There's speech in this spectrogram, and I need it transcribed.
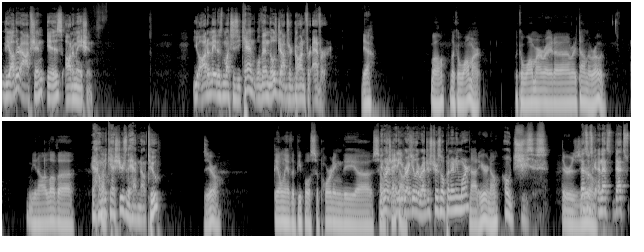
the other option is automation. You automate as much as you can. Well, then those jobs are gone forever. Yeah. Well, look at Walmart. Look at Walmart right uh right down the road. You know, I love uh Yeah, how many cashiers do they have now? Two? zero. They only have the people supporting the uh They don't have any regular registers open anymore? Not here, no. Oh Jesus. There is zero. That's what's and that's that's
